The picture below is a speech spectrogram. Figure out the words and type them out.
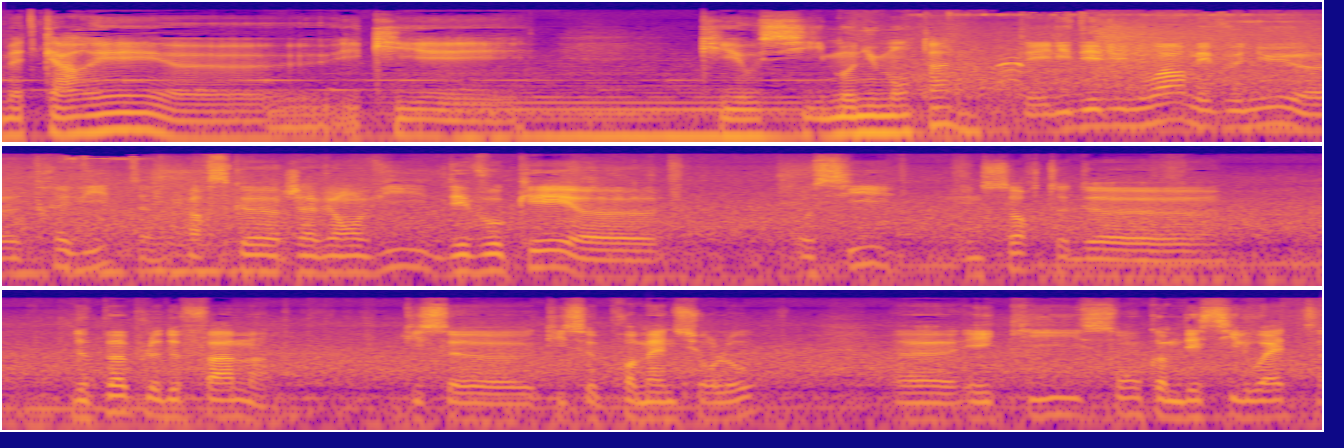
mètres carrés et qui est qui est aussi monumentale. Et l'idée du noir m'est venue très vite parce que j'avais envie d'évoquer aussi une sorte de peuple de femmes qui se, qui se promènent sur l'eau euh, et qui sont comme des silhouettes.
